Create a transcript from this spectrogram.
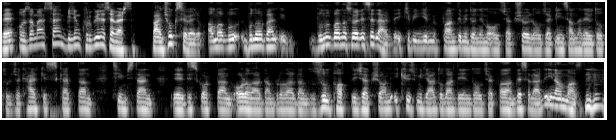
Ve O zaman sen bilim kurguyu da seversin. ben çok severim ama bu bunu ben bunu bana söyleselerdi 2020 pandemi dönemi olacak, şöyle olacak, insanlar evde oturacak, herkes Skype'tan, Teams'ten, e, Discord'dan, oralardan, buralardan Zoom patlayacak, şu anda 200 milyar dolar değerinde olacak falan deselerdi inanmazdım.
